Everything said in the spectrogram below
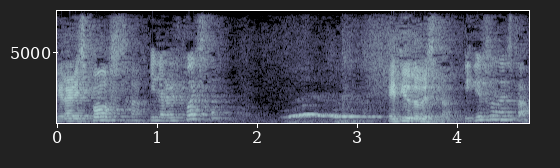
E la risposta? ¿Y la respuesta? E Dio dove sta? ¿Y Dios dónde está?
